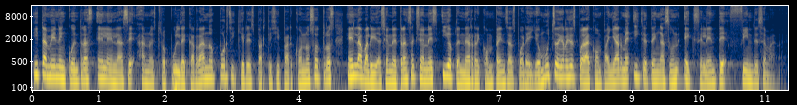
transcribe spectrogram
y también encuentras el enlace a nuestro pool de Cardano por si quieres participar con nosotros en la validación de transacciones y obtener recompensas por ello. Muchas gracias por acompañarme y que tengas un excelente fin de semana.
